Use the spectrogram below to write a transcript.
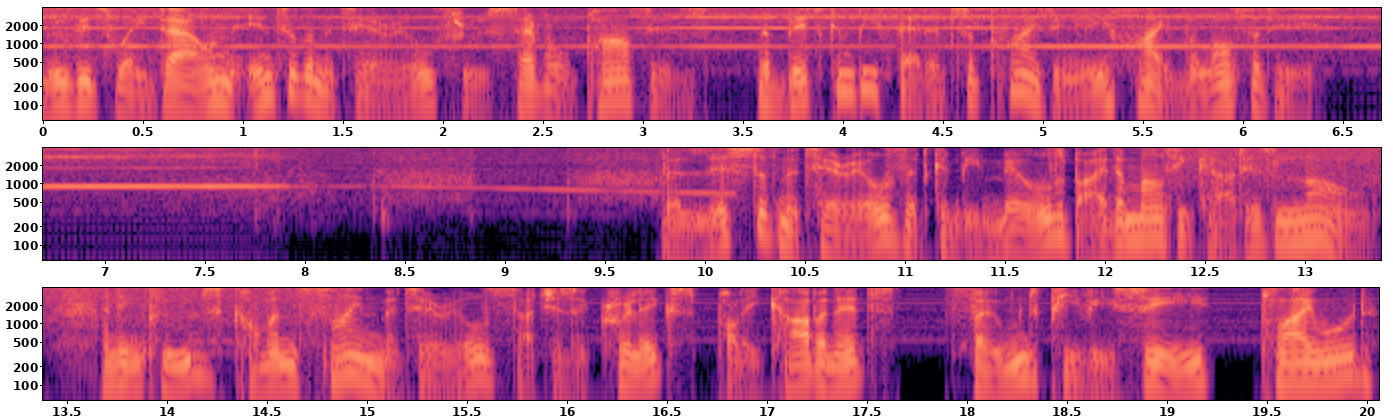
move its way down into the material through several passes, the bit can be fed at surprisingly high velocity. The list of materials that can be milled by the multicut is long and includes common sign materials such as acrylics, polycarbonates, foamed PVC, plywood,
